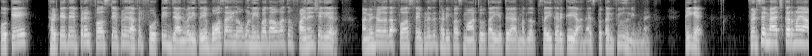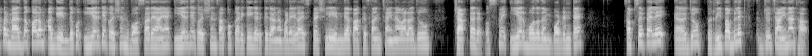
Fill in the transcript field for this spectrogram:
okay thirty April first April या फिर फोर्टीन जनवरी तो ये बहुत सारे लोगों को नहीं पता होगा तो फाइनेंशियल ईयर हमेशा होता था फ़र्स्ट अप्रैल से थर्टी फ़र्स्ट मार्च होता है। ये तो यार मतलब सही करके ही आना है इस पर कंफ्यूज नहीं होना है। ठीक है फिर से मैच करना यहाँ पर मैच द कॉलम अगेन देखो ईयर के क्वेश्चन बहुत सारे आए हैं. ईयर के क्वेश्चन आपको करके ही करके जाना पड़ेगा स्पेशली इंडिया पाकिस्तान चाइना वाला जो चैप्टर है, उस पर ईयर बहुत ज़्यादा इंपॉर्टेंट है. सबसे पहले जो रिपब्लिक जो चाइना था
